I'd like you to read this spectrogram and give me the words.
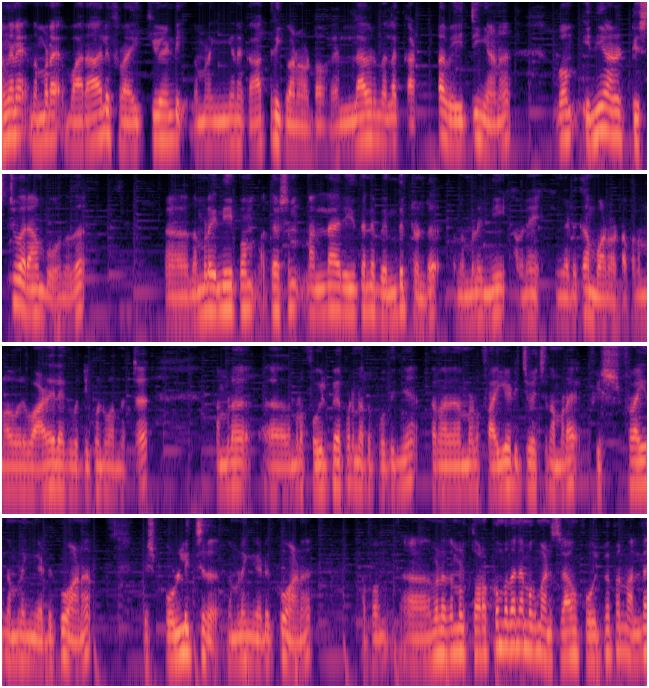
അങ്ങനെ നമ്മുടെ വരാൽ ഫ്രൈക്ക് വേണ്ടി നമ്മൾ ഇങ്ങനെ കാത്തിരിക്കുകയാണ് കേട്ടോ. എല്ലാവരും നല്ല കട്ട വെയിറ്റിംഗ് ആണ്. അപ്പം ഇനിയാണ് ട്വിസ്റ്റ് വരാൻ പോകുന്നത്. നമ്മൾ ഇനിയിപ്പം അത്യാവശ്യം നല്ല രീതിയിൽ തന്നെ വെന്തിട്ടുണ്ട്. നമ്മൾ ഇനി അവനെ ഇങ്ങ് എടുക്കാൻ പോകണം കേട്ടോ. അപ്പം നമ്മൾ ഒരു വാഴയിലേക്ക് വെട്ടിക്കൊണ്ട് വന്നിട്ട് നമ്മൾ നമ്മുടെ ഫോയിൽ പേപ്പറിനകത്ത് പൊതിഞ്ഞ് നമ്മൾ ഫ്രൈ അടിച്ച് വെച്ച് നമ്മുടെ ഫിഷ് ഫ്രൈ നമ്മളിങ്ങ് എടുക്കുവാണ്. ഫിഷ് പൊള്ളിച്ചത് നമ്മളിങ്ങ് എടുക്കുവാണ്. അപ്പം നമ്മൾ നമ്മൾ തുറക്കുമ്പോൾ തന്നെ നമുക്ക് മനസ്സിലാവും ഫോയിൽ പേപ്പർ നല്ല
